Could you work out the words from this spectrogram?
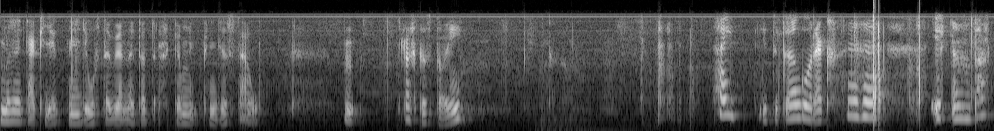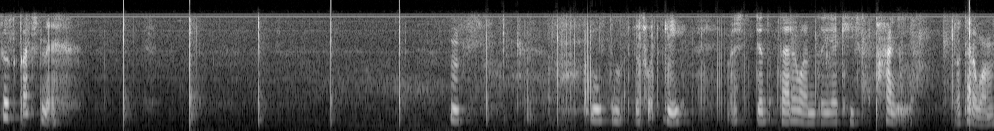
może tak jak będzie ustawione, to troszkę będzie stał. Hmm, troszkę stoi. Hej, i ty kangurek. Jestem bardzo skoczny. Hmm. Jestem bardzo słodki. Wreszcie dotarłam do jakiejś pani. Dotarłam.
